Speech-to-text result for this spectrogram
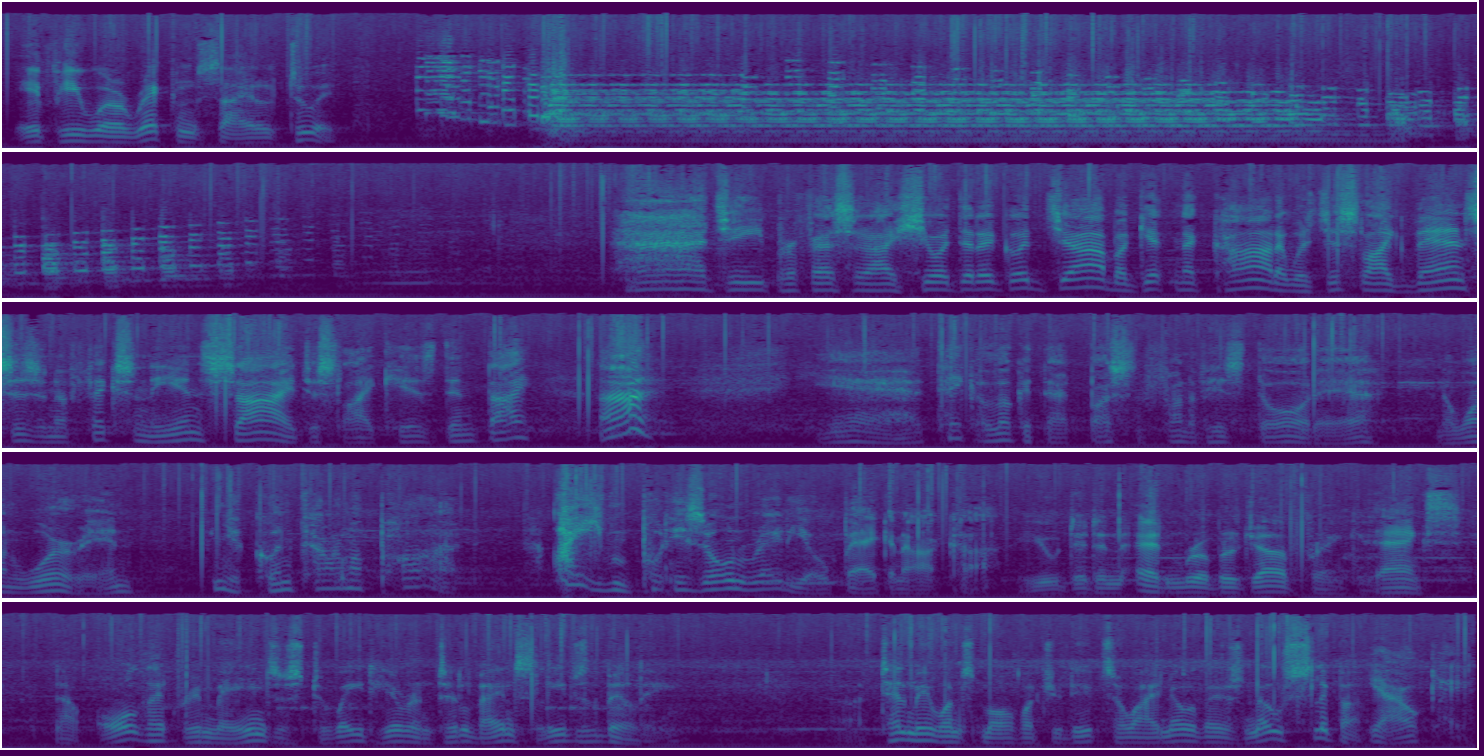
if he were reconciled to it. Ah, gee, Professor, I sure did a good job of getting a car that was just like Vance's and of fixing the inside just like his, didn't I? Huh? Yeah, take a look at that bus in front of his door there, and the one we're in, and you couldn't tell them apart. I even put his own radio back in our car. You did an admirable job, Frankie. Thanks. Now, all that remains is to wait here until Vance leaves the building. Uh, tell me once more what you did so I know there's no slip up. Yeah, okay.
